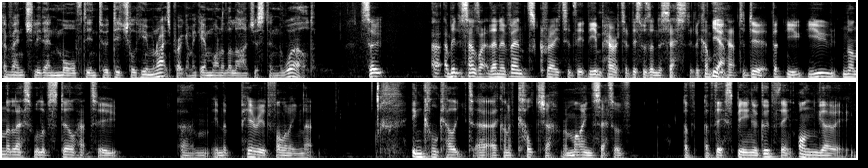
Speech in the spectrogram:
eventually then morphed into a digital human rights program, again, one of the largest in the world. So, I mean, it sounds like then events created the, the imperative. This was a necessity. The company Yeah. had to do it, but you, you nonetheless will have still had to, um, in the period following that, inculcate a, a kind of culture, a mindset of, of of this being a good thing, ongoing.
